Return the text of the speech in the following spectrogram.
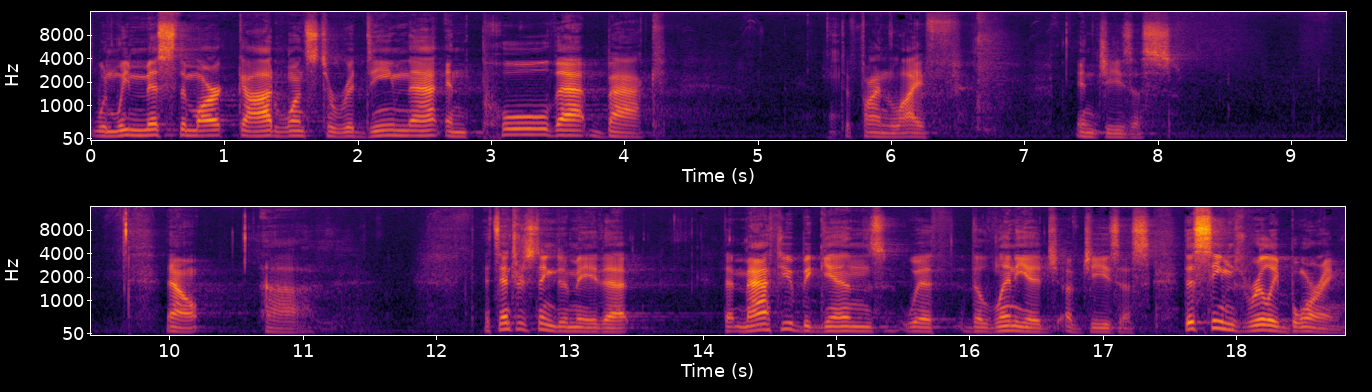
When we miss the mark, God wants to redeem that and pull that back to find life in Jesus. Now, uh, it's interesting to me that, that Matthew begins with the lineage of Jesus. This seems really boring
